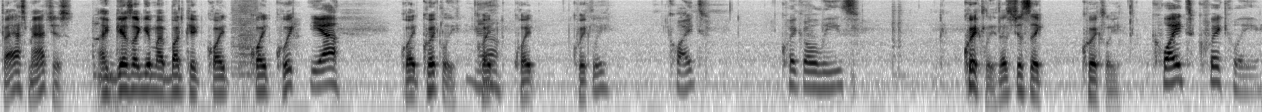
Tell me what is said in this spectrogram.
Fast matches. I guess I get my butt kicked quite quite quick Yeah, quite quickly. Quite Yeah. quite quickly? quite. Quick Olees. Quickly. Let's just say quickly. Quite quickly.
